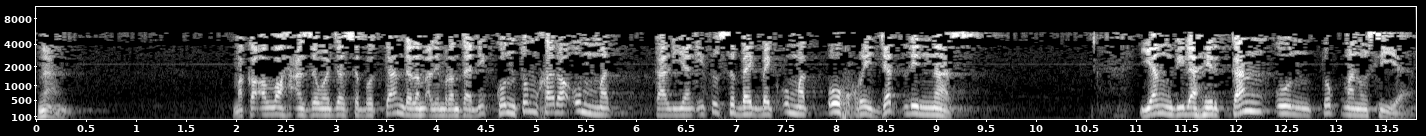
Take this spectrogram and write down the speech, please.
Nah, maka Allah Azza wa Jalla sebutkan dalam Al-Imran tadi, kuntum khaira ummat, kalian itu sebaik-baik umat ukhrijat linnas. Yang dilahirkan untuk manusia.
